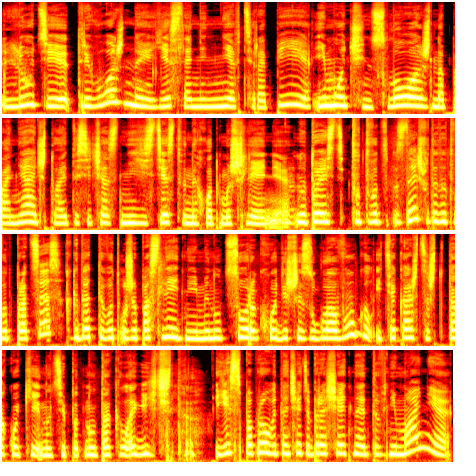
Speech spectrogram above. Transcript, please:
люди тревожные, если они не в терапии, им очень сложно понять, что это сейчас неестественный ход мышления мышления. Ну, то есть тут вот, знаешь, вот этот вот процесс, когда ты вот уже последние минут 40 ходишь из угла в угол, и тебе кажется, что так окей, ну, типа, ну, так логично. Если попробовать начать обращать на это внимание,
